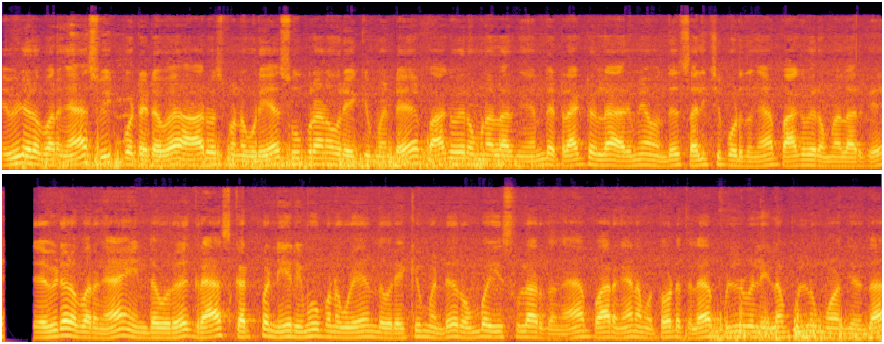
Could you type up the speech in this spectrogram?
இந்த வீடியோவில் பாருங்கள் ஸ்வீட் பொட்டேட்டோவை ஹார்வெஸ்ட் பண்ணக்கூடிய சூப்பரான ஒரு எக்யூப்மெண்ட்டு பார்க்கவே ரொம்ப நல்லா இருக்குங்க. இந்த டிராக்டரில் அருமையாக வந்து சலிச்சு போடுதுங்க. பார்க்கவே ரொம்ப நல்லா இருக்கு. இந்த வீடியோவில் பாருங்கள் இந்த ஒரு கிராஸ் கட் பண்ணி ரிமூவ் பண்ணக்கூடிய இந்த ஒரு எக்யூப்மெண்ட்டு ரொம்ப யூஸ்ஃபுல்லாக இருக்குங்க. பாருங்கள் நம்ம தோட்டத்தில் புல்வெளியெல்லாம் புல்லு முளைஞ்சிருந்தா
